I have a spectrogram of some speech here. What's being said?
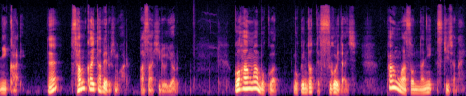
2回。ね。3回食べる日もある。朝昼夜。ご飯は僕は僕にとってすごい大事。パンはそんなに好きじゃない。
